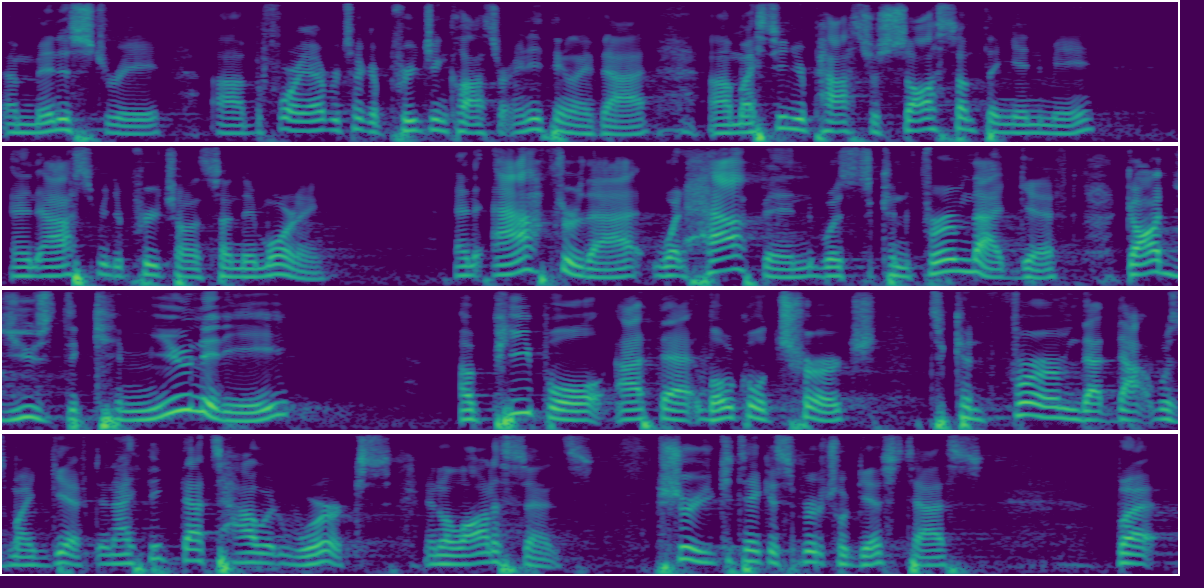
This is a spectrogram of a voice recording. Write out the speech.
a ministry, uh, before I ever took a preaching class or anything like that, uh, my senior pastor saw something in me and asked me to preach on a Sunday morning. And after that, what happened was to confirm that gift, God used the community of people at that local church to confirm that that was my gift. And I think that's how it works in a lot of sense. Sure, you could take a spiritual gifts test, but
